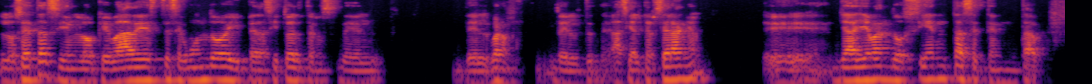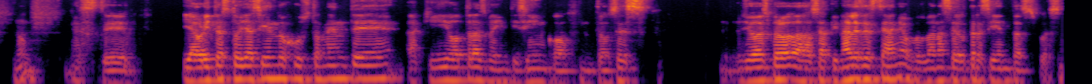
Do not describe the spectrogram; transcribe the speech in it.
losetas y en lo que va de este segundo y pedacito del, del, del bueno, del, hacia el tercer año, eh, ya llevan 270, ¿no? Este, y ahorita estoy haciendo justamente aquí otras 25. Entonces, yo espero, o sea, a finales de este año, pues van a ser 300, pues.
